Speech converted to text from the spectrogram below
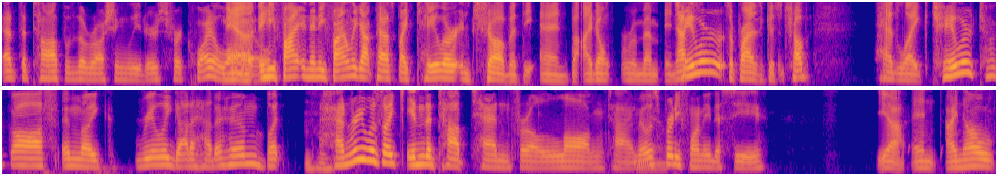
at the top of the rushing leaders for quite a while. yeah, and he fi- and then he finally got passed by Taylor and Chubb at the end, but I don't remember. And that's Taylor- surprising because Chubb had like Taylor took off and like really got ahead of him, but Mhm. Henry was like in the top 10 for a long time. It was pretty funny to see. Yeah, and I know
